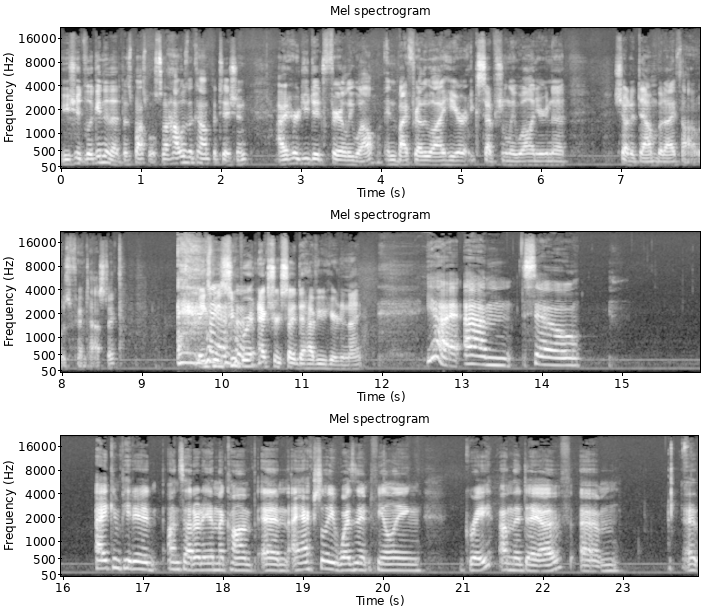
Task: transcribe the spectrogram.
You should look into that. That's possible. So, how was the competition? I heard you did fairly well, and by fairly well, I hear exceptionally well, and you're gonna shut it down. But I thought it was fantastic. Makes me super extra excited to have you here tonight. Yeah. Um, so I competed on Saturday in the comp, and I actually wasn't feeling great on the day of. Um, I,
